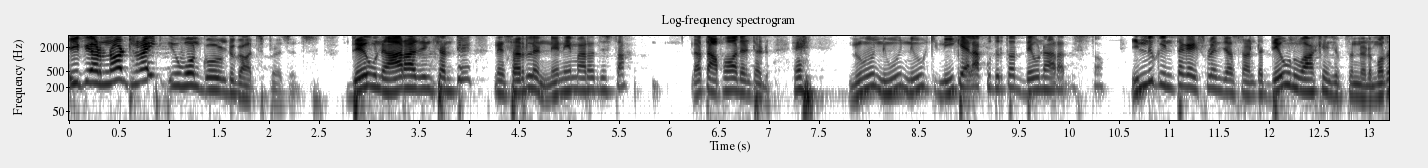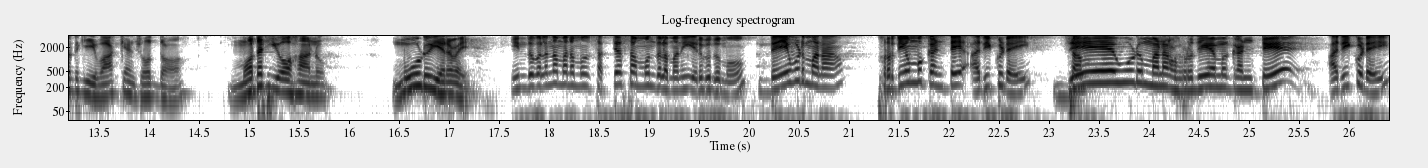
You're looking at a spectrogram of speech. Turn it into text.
if you are not right you won't go into God's presence దేవుని ఆరాధించంటే నేను సర్లేను నేనేం ఆరాధిస్తా? లేకపోతే అపవాది అంటాడు ఏ నువ్వు నువ్వు నువ్వు నీకు ఎలా కుదురుతుంది దేవుని ఆరాధిస్తావు? ఎందుకు ఇంతగా ఎక్స్ప్లెయిన్ చేస్తున్నా అంటే దేవుని వాక్యం చెప్తున్నాడు. మొదటికి ఈ వాక్యం చూద్దాం. మొదటి యోహాను మూడు ఇరవై. ఇందువలన మనము సత్య సంబంధులమని ఎరుగుదుము. దేవుడు మన హృదయము కంటే అధికుడై దేవుడు మన హృదయం కంటే అధికుడై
